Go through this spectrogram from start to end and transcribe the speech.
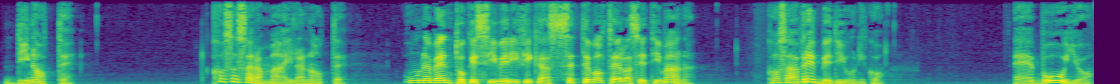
Di notte? Cosa sarà mai la notte? Un evento che si verifica sette volte alla settimana. Cosa avrebbe di unico? È buio,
